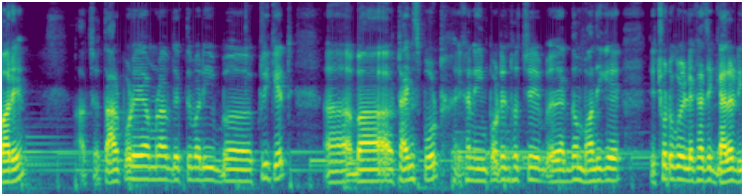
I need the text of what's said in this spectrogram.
পারে। আচ্ছা তারপরে আমরা দেখতে পারি ক্রিকেট বা টাইম স্পোর্ট এখানে ইম্পর্টেন্ট হচ্ছে একদম বাঁদিকে যে ছোটো করে লেখা আছে গ্যালারি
